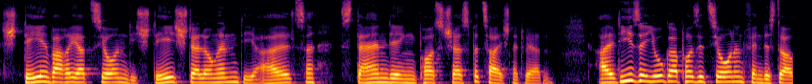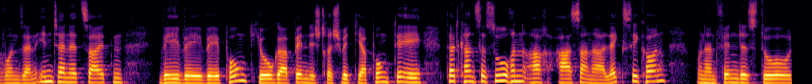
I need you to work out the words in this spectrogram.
Stehvariationen, die Stehstellungen, die als Standing Postures bezeichnet werden. All diese Yoga-Positionen findest du auf unseren Internetseiten www.yoga-vidya.de. Dort kannst du suchen nach Asana Lexikon und dann findest du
